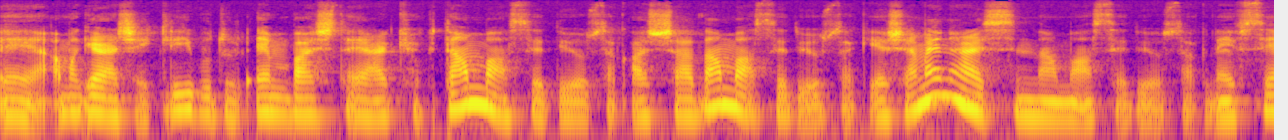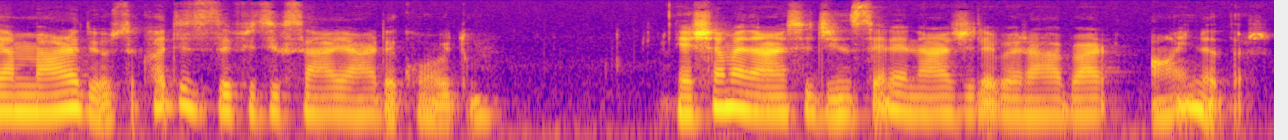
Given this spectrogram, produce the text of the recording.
E, ama gerçekliği budur. En başta eğer kökten bahsediyorsak, aşağıdan bahsediyorsak, yaşam enerjisinden bahsediyorsak, nefsi emmare diyorsak hadi size fiziksel yerde koydum. Yaşam enerjisi cinsel enerjiyle beraber aynıdır.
